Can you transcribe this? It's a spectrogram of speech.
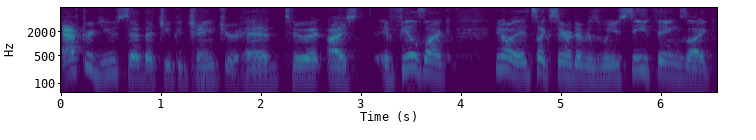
man. after you said that you could change your head to it, I it feels like you know it's like serendipitous when you see things like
